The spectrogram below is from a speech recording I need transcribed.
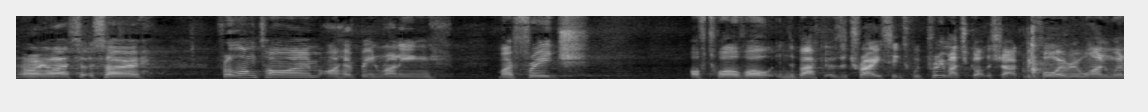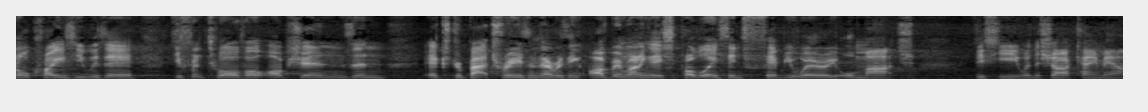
All right, guys. So, for a long time, I have been running my fridge of 12 volt in the back of the tray since we pretty much got the Shark. Before everyone went all crazy with their different 12 volt options and extra batteries and everything. I've been running this probably since February or March this year when the Shark came out.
